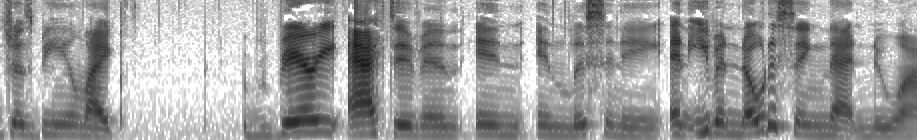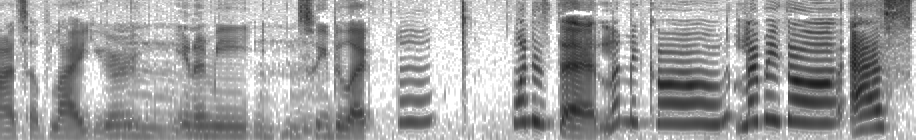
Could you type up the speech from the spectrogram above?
just being like very active in in in listening and even noticing that nuance of like you're you know what i mean? So you'd be like mm, what is that? Let me go let me go ask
